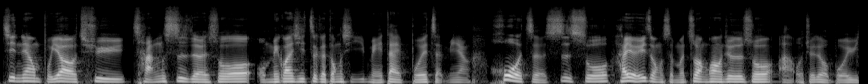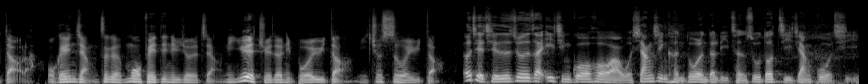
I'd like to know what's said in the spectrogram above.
尽量不要去尝试着说，我、没关系，这个东西没带不会怎么样，或者是说，还有一种什么状况，就是说啊，我觉得我不会遇到了。我跟你讲，这个墨菲定律就是这样，你越觉得你不会遇到，你就是会遇到。而且其实就是在疫情过后啊，我相信很多人的里程数都即将过期，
